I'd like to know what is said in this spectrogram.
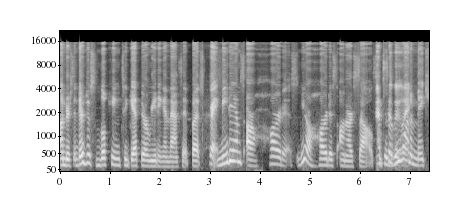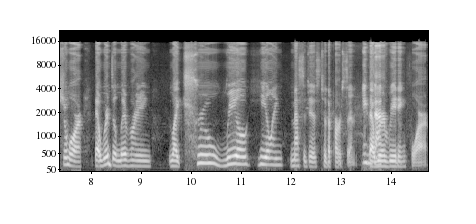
understand. They're just looking to get their reading and that's it. But right. mediums are hardest. We are hardest on ourselves Absolutely. because we want to make sure that we're delivering like true, real healing messages to the person exactly. that we're reading for.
